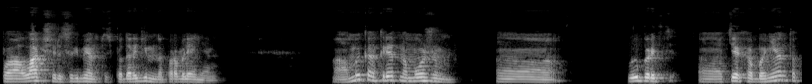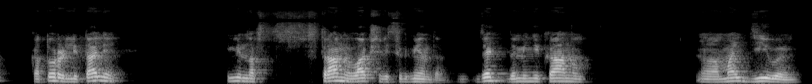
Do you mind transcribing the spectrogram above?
по luxury сегменту, то есть по дорогим направлениям. А мы конкретно можем выбрать тех абонентов, которые летали именно в страны luxury сегмента. Взять Доминикану, Мальдивы,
